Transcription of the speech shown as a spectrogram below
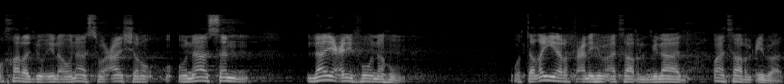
وخرجوا إلى أناس وعاشروا أناسا لا يعرفونهم. وتغيرت عليهم آثار البلاد وآثار العباد.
